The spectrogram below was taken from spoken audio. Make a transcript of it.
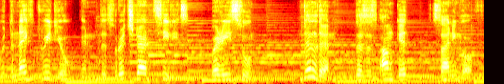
with the next video in this Rich Dad series very soon. Till then, this is Ankit signing off.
